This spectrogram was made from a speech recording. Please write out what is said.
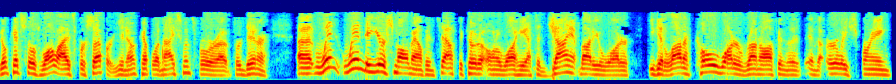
go catch those walleyes for supper. You know, a couple of nice ones for uh, for dinner. Uh, when when do your smallmouth in South Dakota on Oahe? That's a giant body of water. You get a lot of cold water runoff in the in the early spring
